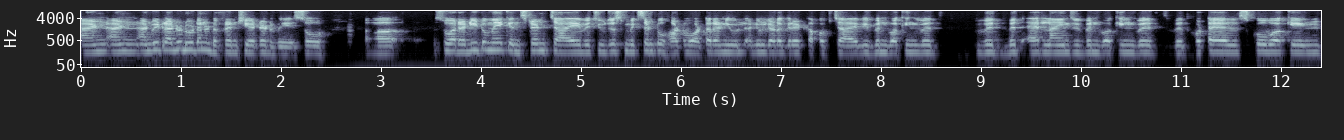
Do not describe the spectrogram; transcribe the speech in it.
and and and we try to do it in a differentiated way. So uh, so a ready to make instant chai which you just mix into hot water and you'll and you'll get a great cup of chai. We've been working with with with airlines. We've been working with with hotels co-working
